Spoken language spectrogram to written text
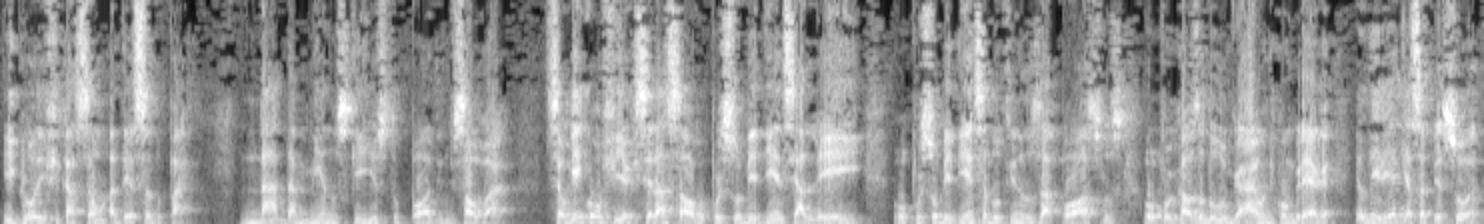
e glorificação à destra do Pai. Nada menos que isto pode nos salvar. Se alguém confia que será salvo por sua obediência à lei, ou por sua obediência à doutrina dos apóstolos, ou por causa do lugar onde congrega, eu diria que essa pessoa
